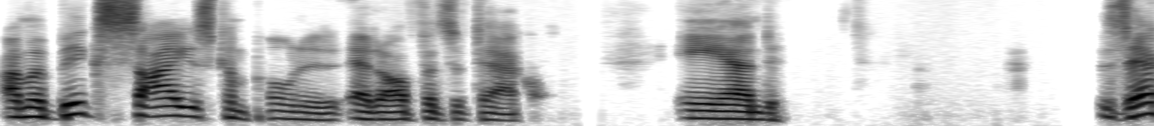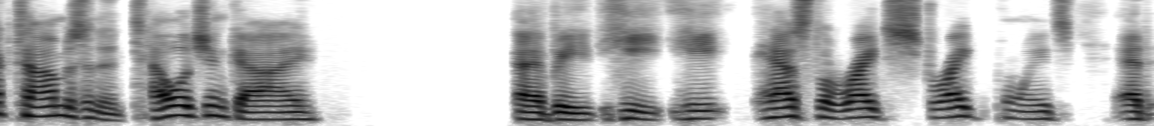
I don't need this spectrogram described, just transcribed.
I'm a big size component at offensive tackle, and Zach Tom is an intelligent guy. I mean, he he has the right strike points at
